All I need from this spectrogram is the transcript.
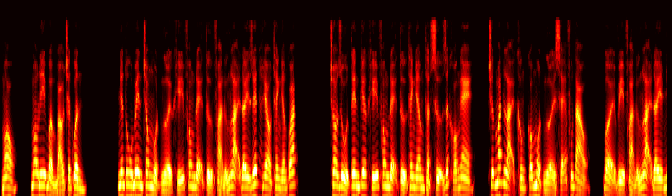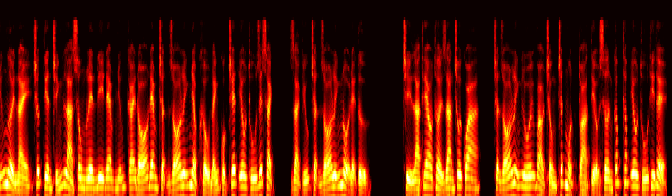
Mau, mau đi bẩm báo chân quân. Nhân tu bên trong một người khí phong đệ tử phản ứng lại đây giết heo thanh âm quát. Cho dù tên kia khí phong đệ tử thanh âm thật sự rất khó nghe, trước mắt lại không có một người sẽ phun tào, bởi vì phản ứng lại đây những người này trước tiên chính là xông lên đi đem những cái đó đem trận gió lĩnh nhập khẩu đánh cuộc chết yêu thú giết sạch, giải cứu trận gió lĩnh nội đệ tử. Chỉ là theo thời gian trôi qua, trận gió lĩnh lối vào trồng chất một tòa tiểu sơn cấp thấp yêu thú thi thể,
